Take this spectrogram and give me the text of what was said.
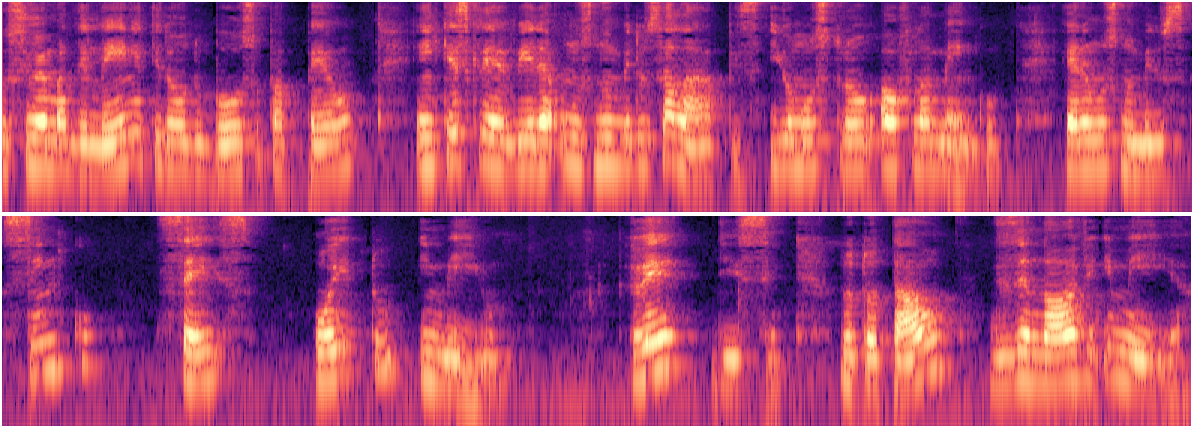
O senhor Madeleine tirou do bolso o papel em que escrevera uns números a lápis e o mostrou ao Flamengo. Eram os números cinco, seis, oito e meio. Vê, disse. No total, dezenove e meia,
